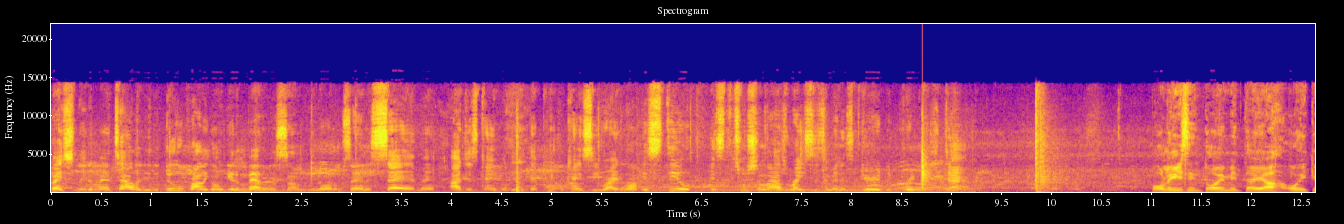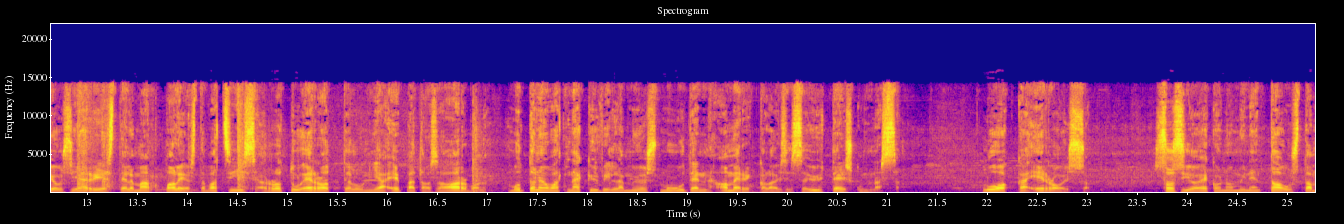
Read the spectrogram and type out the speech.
basically the mentality. The dude probably gonna get a medal or something. You know what I'm saying? It's sad, man. I just can't believe that people can't see right and wrong. It's still institutionalized racism and it's good to bring us down. Poliisin toiminta ja oikeusjärjestelmä paljastavat siis rotuerottelun ja epätasa-arvon, mutta ne ovat näkyvillä myös muuten amerikkalaisessa yhteiskunnassa. Luokkaeroissa Sosioekonominen tausta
